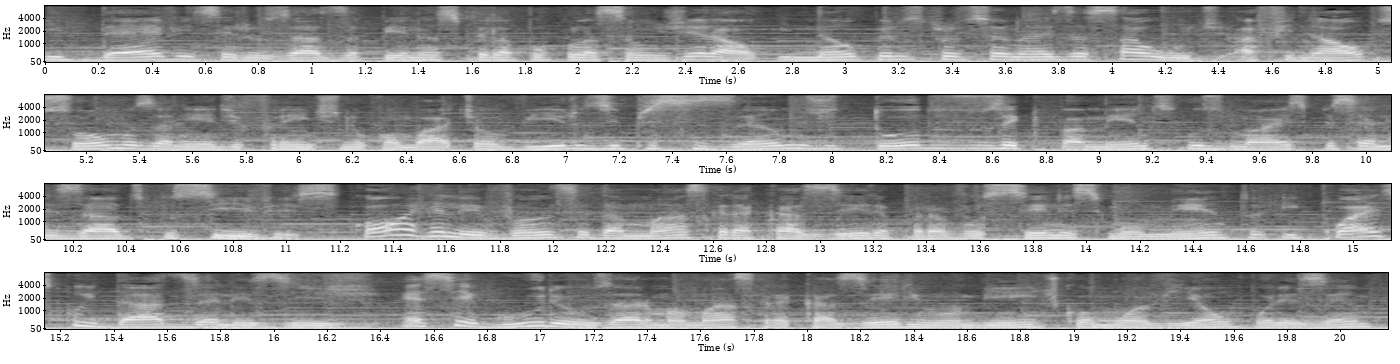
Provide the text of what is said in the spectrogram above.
e devem ser usadas apenas pela população geral e não pelos profissionais da saúde. Afinal, somos a linha de frente no combate ao vírus e precisamos de todos os equipamentos os mais especializados possíveis. Qual a relevância da máscara caseira para você nesse momento e quais cuidados ela exige? É seguro usar uma máscara caseira em um ambiente como um avião, por exemplo?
